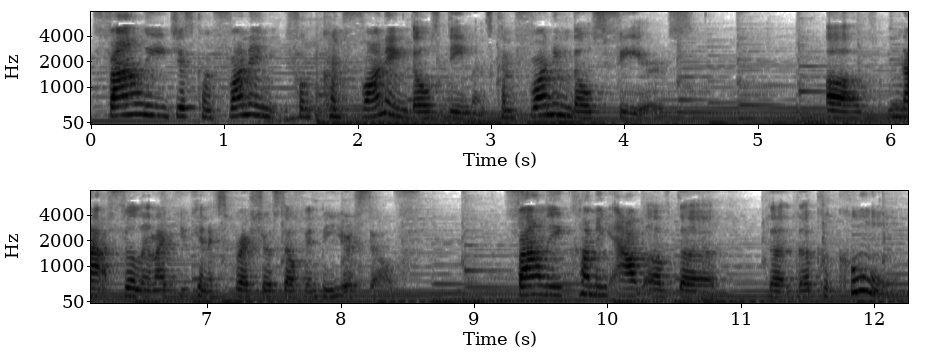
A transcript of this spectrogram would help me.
finally just confronting from confronting those demons, confronting those fears of not feeling like you can express yourself and be yourself. Finally coming out of the the, the cocoon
